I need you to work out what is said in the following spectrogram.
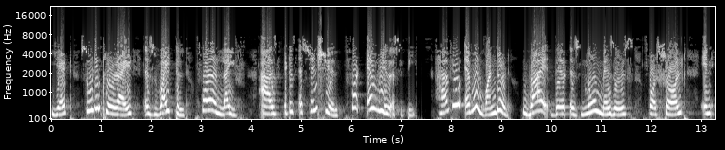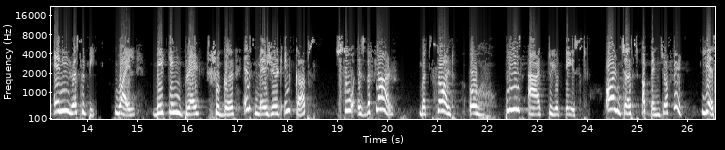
Yet sodium chloride is vital for our life as it is essential for every recipe. Have you ever wondered why there is no measures for salt in any recipe? While baking bread sugar is measured in cups, so is the flour. But salt, oh, please add to your taste or just a pinch of it. Yes,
